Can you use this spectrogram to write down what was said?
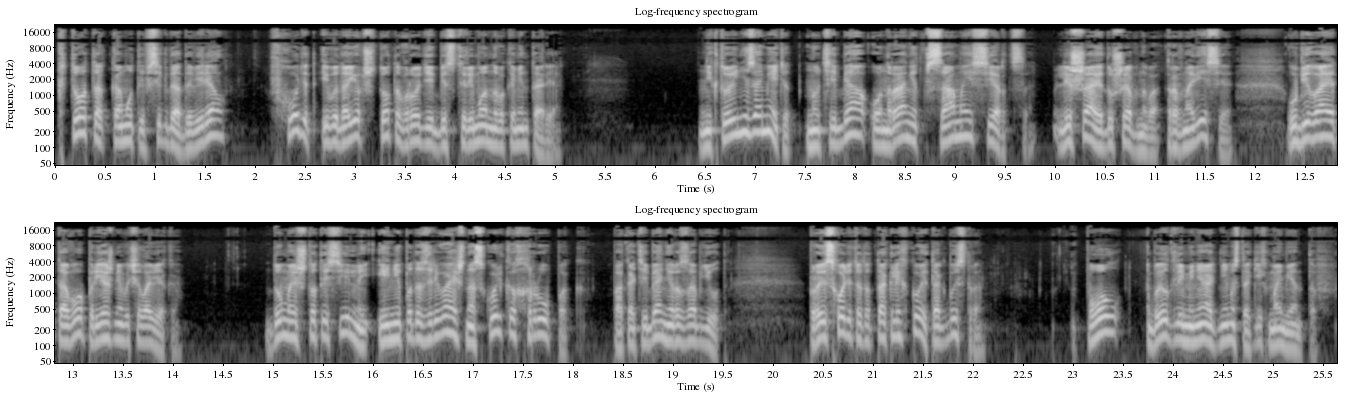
кто-то, кому ты всегда доверял, входит и выдает что-то вроде бесцеремонного комментария. Никто и не заметит, но тебя он ранит в самое сердце, лишая душевного равновесия, убивая того прежнего человека. Думаешь, что ты сильный, и не подозреваешь, насколько хрупок, пока тебя не разобьют. Происходит это так легко и так быстро. Пол был для меня одним из таких моментов.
